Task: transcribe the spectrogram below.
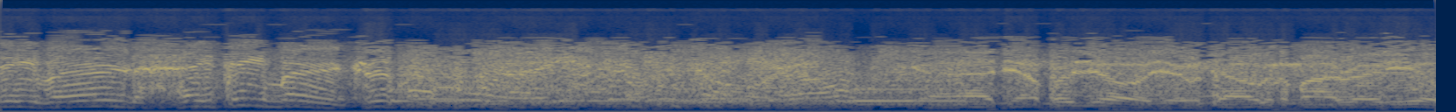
T-Bird? Hey, T-Bird, triple four, Eastern Kentucky, girl. Sky jumper Georgia, talking to my radio.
